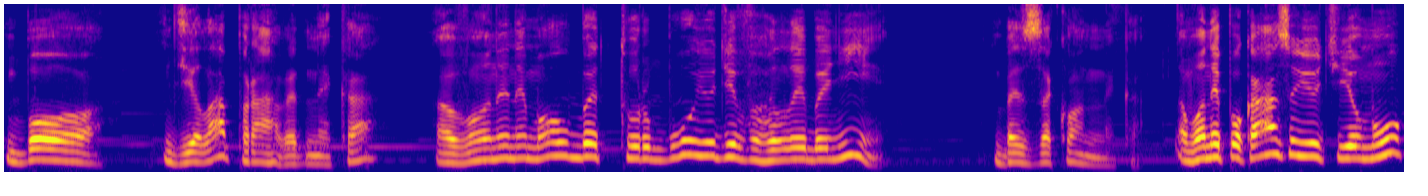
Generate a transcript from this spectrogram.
Бо діла праведника, вони не би турбують в глибині беззаконника. Вони показують йому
